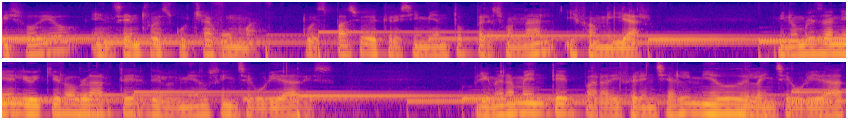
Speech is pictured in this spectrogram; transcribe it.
episodio en Centro Escucha Guma, tu espacio de crecimiento personal y familiar. Mi nombre es Daniel y hoy quiero hablarte de los miedos e inseguridades. Primeramente, para diferenciar el miedo de la inseguridad,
